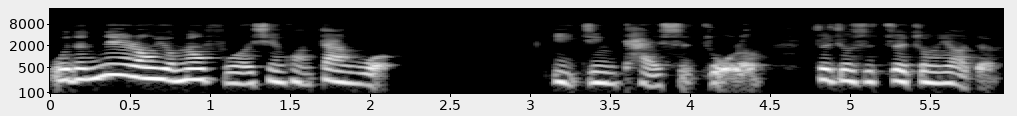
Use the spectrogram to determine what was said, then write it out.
我的内容有没有符合现况，但我已经开始做了，这就是最重要的。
